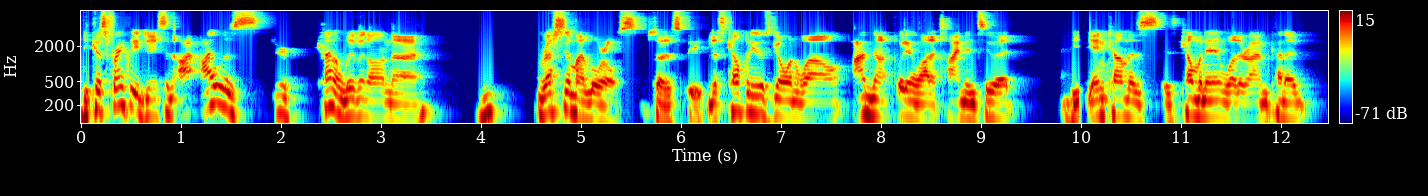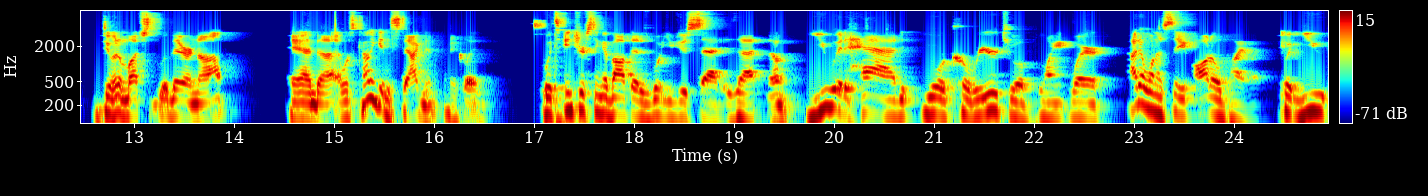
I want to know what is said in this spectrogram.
Because frankly, Jason, I, I was kind of living on uh, resting on my laurels, so to speak. This company was going well. I'm not putting a lot of time into it. The income is is coming in, whether I'm kind of doing much there or not. And uh, I was kind of getting stagnant, frankly what's interesting about that is what you just said is that you had had your career to a point where I don't want to say autopilot, but you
